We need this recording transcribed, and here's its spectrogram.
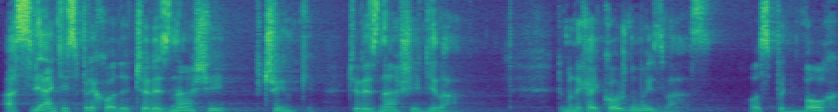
а святість приходить через наші вчинки, через наші діла. Тому нехай кожному із вас, Господь Бог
